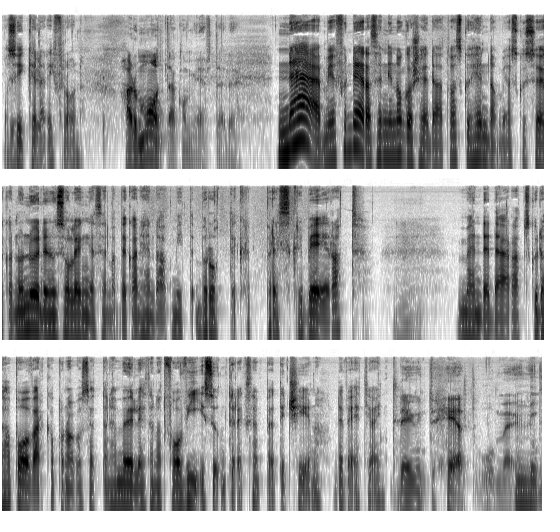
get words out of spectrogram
Och så gick jag därifrån. Har de återkommit efter det? Nej, men jag funderar sen i något skede att vad skulle hända om jag skulle söka. Nu är det nu så länge sedan att det kan hända att mitt brott är preskriberat. Mm. Men det där att skulle det ha påverkat på något sätt den här möjligheten att få visum till exempel till Kina, det vet jag inte. Det är ju inte helt omöjligt.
